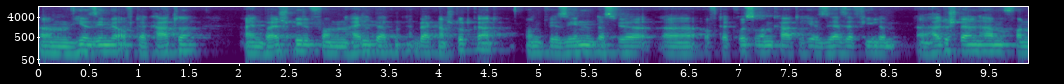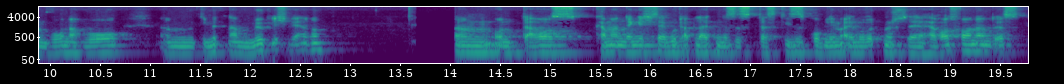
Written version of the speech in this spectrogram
Ähm, hier sehen wir auf der Karte ein Beispiel von Heidelberg nach Stuttgart und wir sehen, dass wir äh, auf der größeren Karte hier sehr, sehr viele äh, Haltestellen haben, von wo nach wo ähm, die Mitnahme möglich wäre. Ähm, und daraus kann man, denke ich, sehr gut ableiten, dass, es, dass dieses Problem algorithmisch sehr herausfordernd ist.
